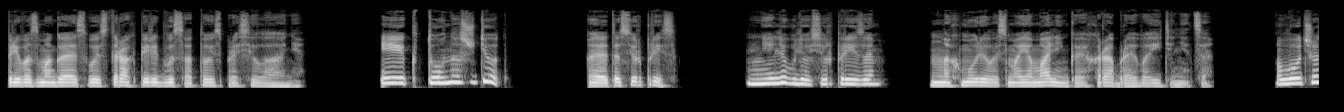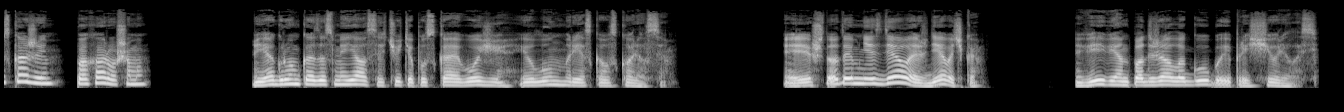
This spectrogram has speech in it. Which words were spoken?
Превозмогая свой страх перед высотой, спросила Аня. «И кто нас ждет? «Это сюрприз». «Не люблю сюрпризы», — нахмурилась моя маленькая храбрая воительница. «Лучше скажи, по-хорошему». Я громко засмеялся, чуть опуская вожжи, и Лун резко ускорился. «И что ты мне сделаешь, девочка?» Вивиан поджала губы и прищурилась.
